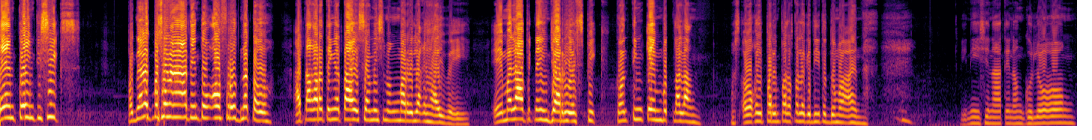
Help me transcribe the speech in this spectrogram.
10.26 Pag nalagpasan na natin tong off-road na to At nakarating na tayo sa mismong Marilaki Highway Eh malapit na yung Jarius Peak Konting kembot na lang. Mas okay pa rin pala talaga dito dumaan. Linisin natin ang gulong.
